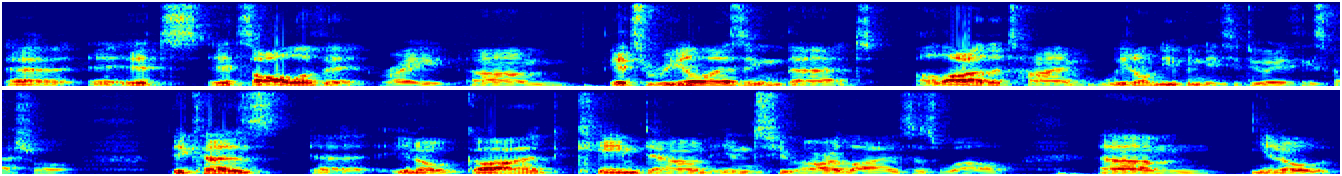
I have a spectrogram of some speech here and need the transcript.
Uh, it's it's all of it, right? Um, it's realizing that a lot of the time we don't even need to do anything special because uh, you know God came down into our lives as well. Um, you know,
